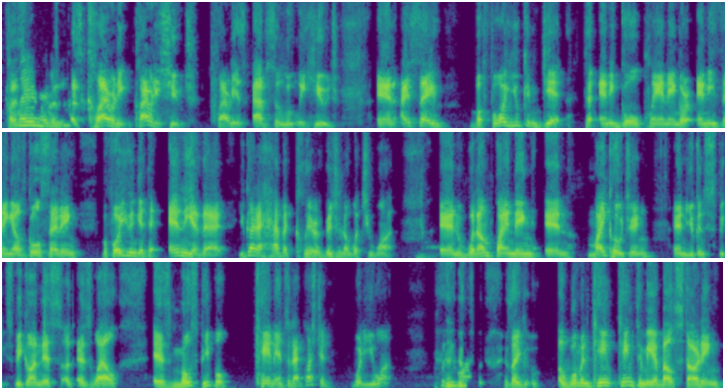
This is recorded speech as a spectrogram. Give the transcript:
because Clarity. because clarity clarity is huge clarity is absolutely huge and i say before you can get to any goal planning or anything else goal setting before you can get to any of that you got to have a clear vision of what you want. And what i'm finding in my coaching and you can speak speak on this uh, as well is most people can't answer that question. What do you want? What do you want? it's like a woman came came to me about starting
